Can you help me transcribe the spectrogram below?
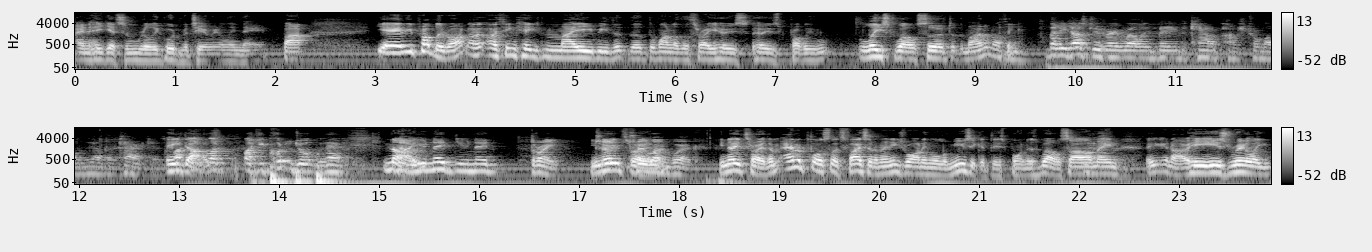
and he gets some really good material in there. But yeah, you're probably right. I, I think he's maybe the, the, the one of the three who's who's probably least well served at the moment. I think. But he does do very well in being the counterpunch to a lot of the other characters. He like, does. Like, like, like you couldn't do it without him. No, No, you need you need three. You two, need three two won't them. work. You need three of them, and of course, let's face it. I mean, he's writing all the music at this point as well. So I mean, you know, he is really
